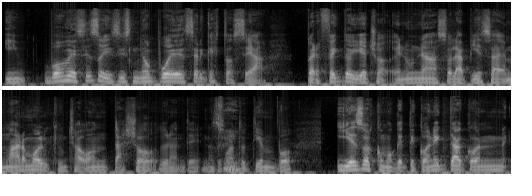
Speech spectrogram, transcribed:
Y vos ves eso y decís, no puede ser que esto sea perfecto y hecho en una sola pieza de mármol que un chabón talló durante no sé cuánto tiempo. Y eso es como que te conecta con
